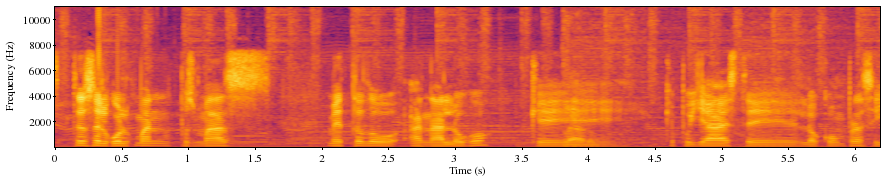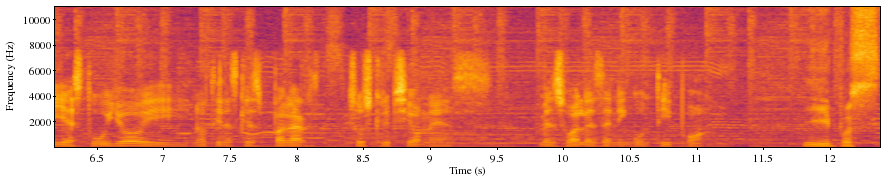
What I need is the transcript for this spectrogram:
Entonces el Walkman, pues más método análogo que, que pues ya este lo compras y ya es tuyo y no tienes que pagar suscripciones mensuales de ningún tipo. Y pues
